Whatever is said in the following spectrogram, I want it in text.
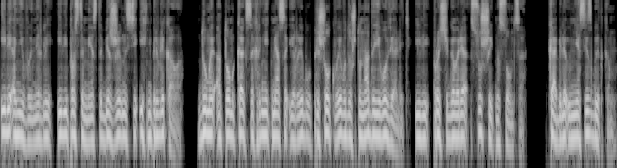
Или они вымерли, или просто место без живности их не привлекало. Думая о том, как сохранить мясо и рыбу, пришел к выводу, что надо его вялить, или, проще говоря, сушить на солнце. Кабеля у меня с избытком.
